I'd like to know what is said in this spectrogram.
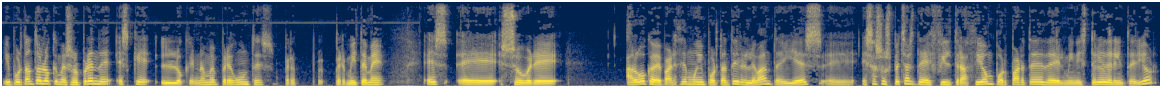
Y por tanto, lo que me sorprende es que lo que no me preguntes, permíteme, es eh, sobre algo que me parece muy importante y relevante, y es eh, esas sospechas de filtración por parte del Ministerio del Interior,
